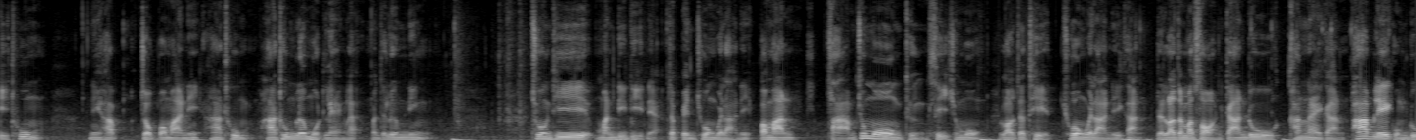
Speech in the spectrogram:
4ทุ่มนี่ครับจบประมาณนี้5ทุ่ม5ทุ่มเริ่มหมดแรงแล้วมันจะเริ่มนิ่ง ช่วงที่มันดีๆเนี่ยจะเป็นช่วงเวลานี้ประมาณ 3 ชั่วโมงถึง 4 ชั่วโมง เราจะเทรดช่วงเวลานี้กัน เดี๋ยวเราจะมาสอนการดูข้างในกัน ภาพเล็กผมดู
